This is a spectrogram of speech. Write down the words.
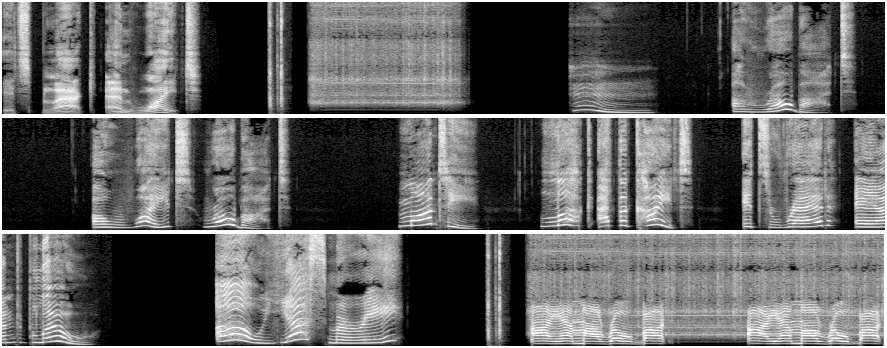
It's black and white. Hmm. A robot. A white robot. Monty, look at the kite. It's red and blue. Oh, yes, Marie. I am a robot. I am a robot.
